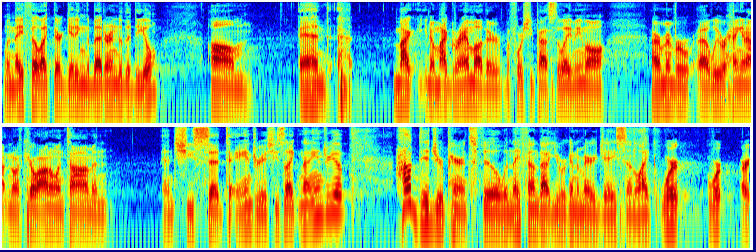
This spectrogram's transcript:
when they feel like they're getting the better end of the deal. Um, and my, you know, my grandmother before she passed away, Meemaw, I remember uh, we were hanging out in North Carolina one time, and and she said to Andrea, she's like, "Now, Andrea, how did your parents feel when they found out you were going to marry Jason? Like, were were are,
